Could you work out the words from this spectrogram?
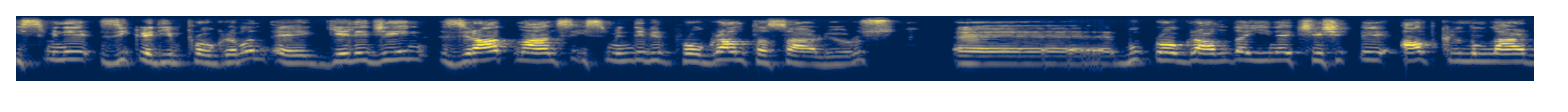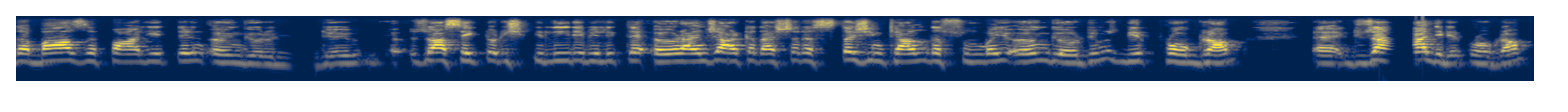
ismini zikredeyim programın. E, Geleceğin Ziraat Mühendisi isminde bir program tasarlıyoruz. E, bu programda yine çeşitli alt kırılımlarda bazı faaliyetlerin öngörüldüğü, özel sektör işbirliğiyle birlikte öğrenci arkadaşlara staj imkanı da sunmayı öngördüğümüz bir program. E, güzel de bir program.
